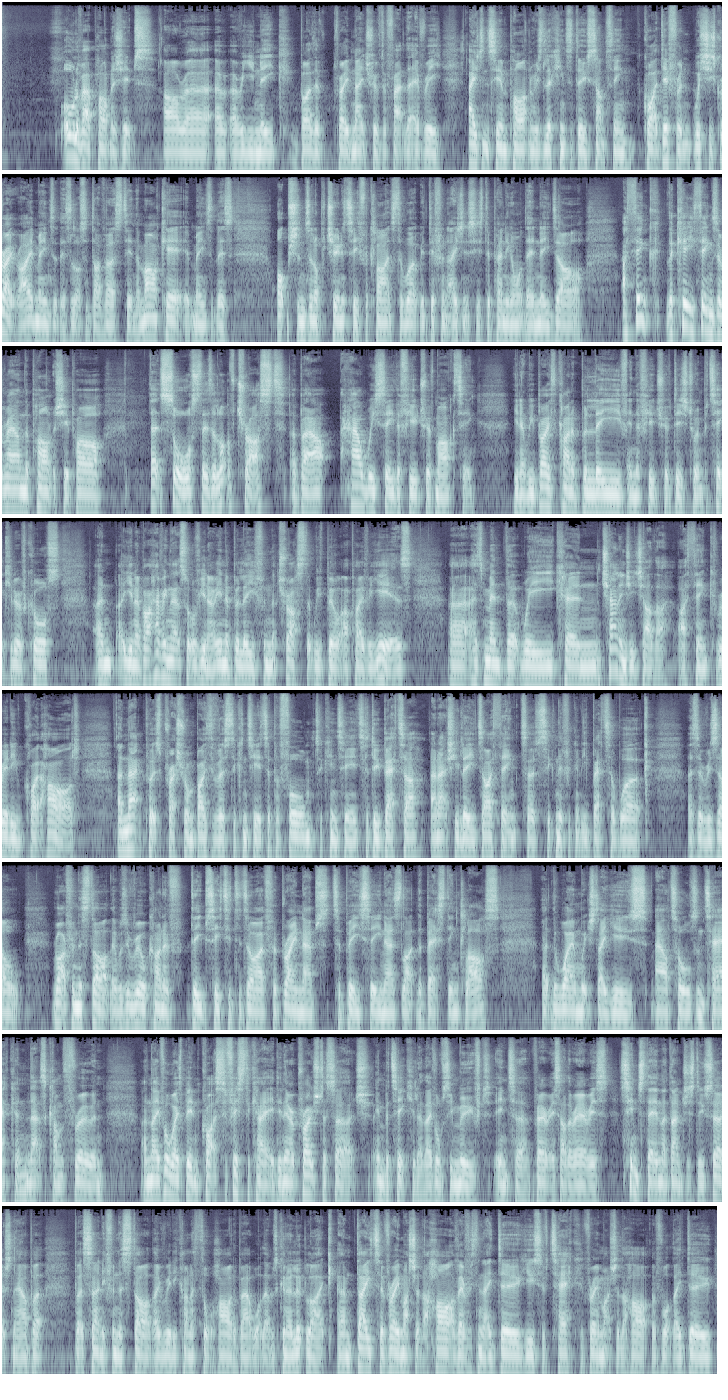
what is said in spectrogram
all of our partnerships are, uh, are, are, unique by the very nature of the fact that every agency and partner is looking to do something quite different, which is great, right? It means that there's lots of diversity in the market. It means that there's options and opportunity for clients to work with different agencies depending on what their needs are. I think the key things around the partnership are at source, there's a lot of trust about how we see the future of marketing. You know, we both kind of believe in the future of digital in particular, of course and you know by having that sort of you know inner belief and the trust that we've built up over years uh, has meant that we can challenge each other i think really quite hard. And that puts pressure on both of us to continue to perform to continue to do better and actually leads i think to significantly better work as a result. Right from the start there was a real kind of deep-seated desire for brainlabs to be seen as like the best in class at the way in which they use our tools and tech and that's come through. And and they've always been quite sophisticated in their approach to search in particular. They've obviously moved into various other areas since then. They don't just do search now but but certainly from the start they really kind of thought hard about what that was going to look like. Um, data very much at the heart of everything they do. Use of tech very much at the heart of what they do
